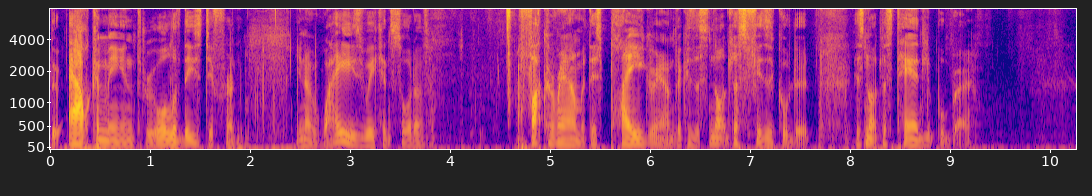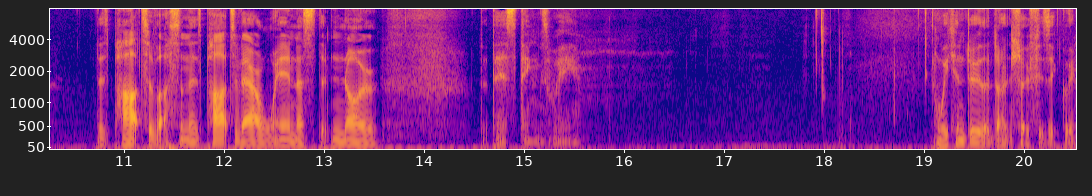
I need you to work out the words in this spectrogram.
through alchemy and through all of these different, you know, ways we can sort of fuck around with this playground because it's not just physical, dude. It's not just tangible, bro there's parts of us and there's parts of our awareness that know that there's things we we can do that don't show physically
